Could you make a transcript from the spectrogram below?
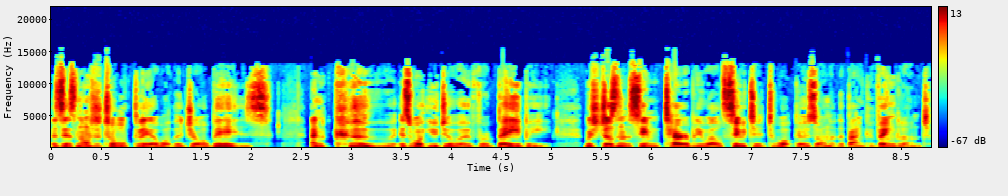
as it's not at all clear what the job is. And coo is what you do over a baby, which doesn't seem terribly well suited to what goes on at the Bank of England.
